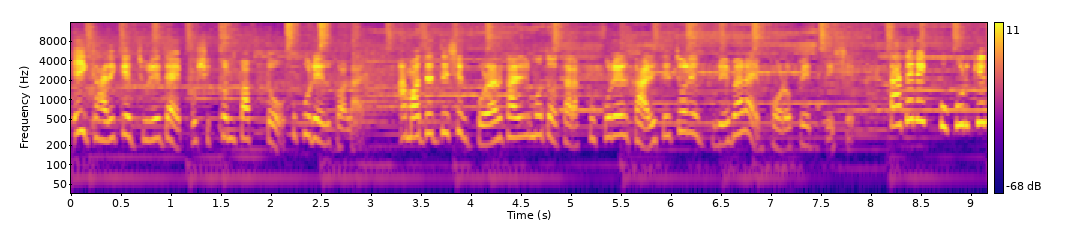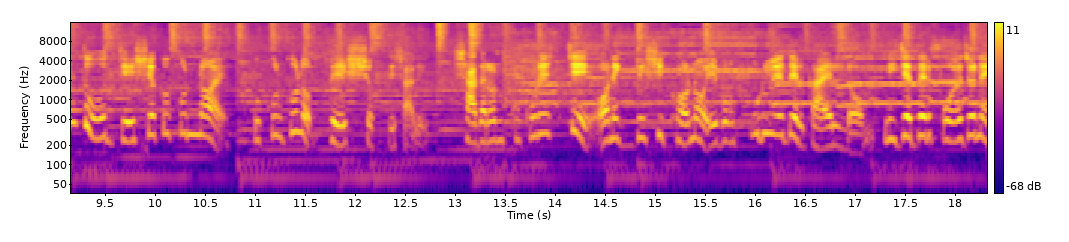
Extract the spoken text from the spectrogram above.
এই গাড়িকে জুড়ে দেয় প্রশিক্ষণপ্রাপ্ত কুকুরের গলায়। আমাদের দেশের ঘোড়ার গাড়ির মতো তারা কুকুরের গাড়িতে চড়ে ঘুরে বেড়ায় বরফের দেশে। তাদের এই কুকুর কিন্তু দেশে কুকুর নয়। কুকুরগুলো বেশ শক্তিশালী। সাধারণ কুকুরের চেয়ে অনেক বেশি ঘন এবং পুরু এদের গায়ের লোম। নিজেদের প্রয়োজনে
